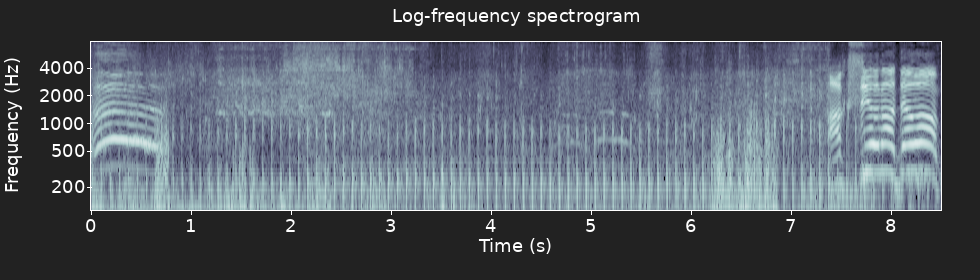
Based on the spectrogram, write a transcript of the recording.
Eee! Aksiyona devam.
